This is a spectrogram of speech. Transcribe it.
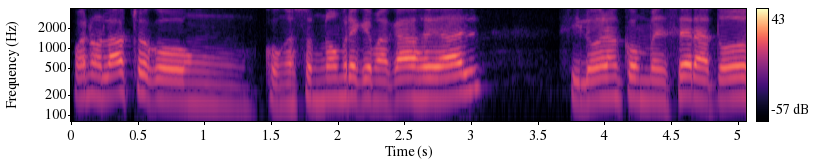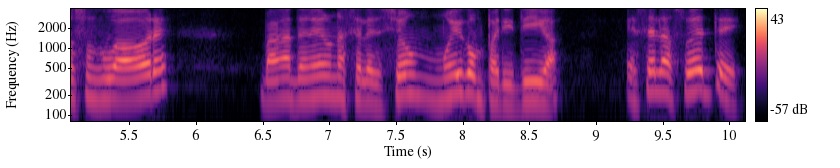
Bueno, Lacho, con, con esos nombres que me acabas de dar, si logran convencer a todos sus jugadores, van a tener una selección muy competitiva. Esa es la suerte.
